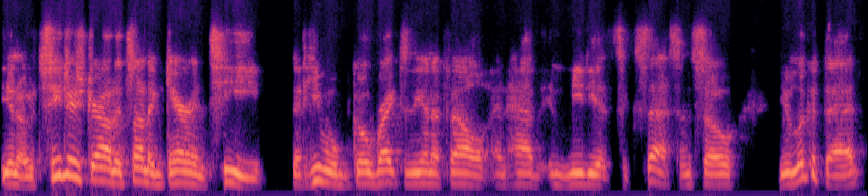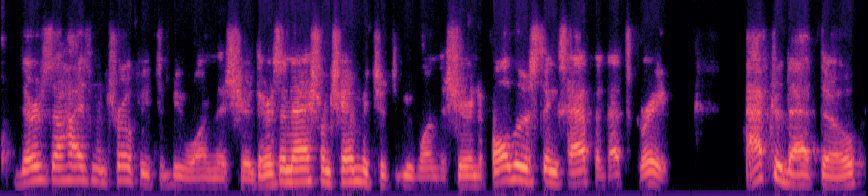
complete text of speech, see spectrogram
you know, CJ Stroud, it's not a guarantee that he will go right to the NFL and have immediate success. And so, you look at that, there's a Heisman Trophy to be won this year. There's a national championship to be won this year. And if all those things happen, that's great. After that, though,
